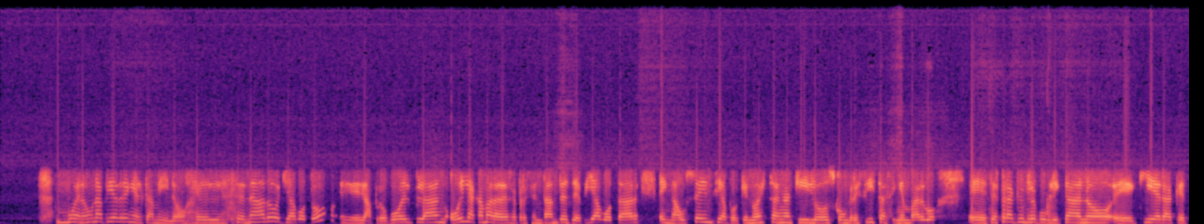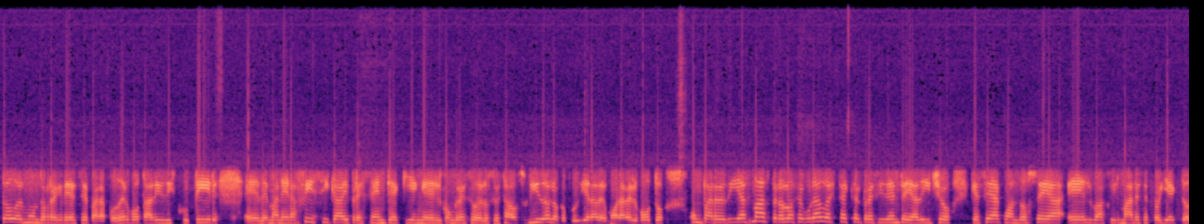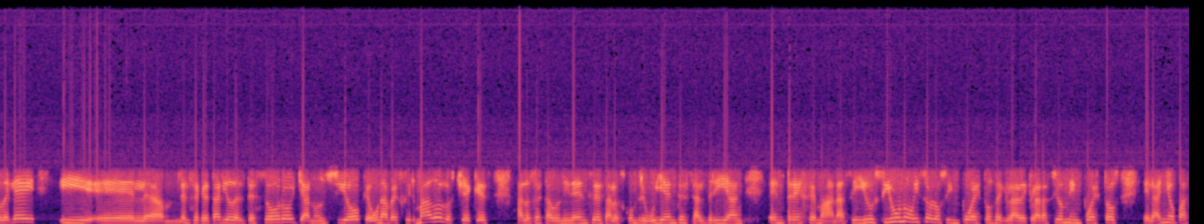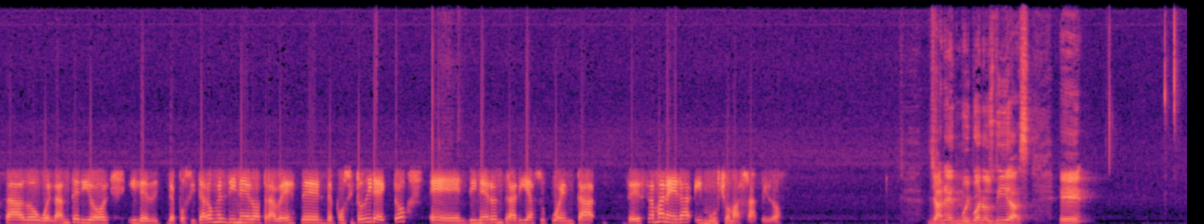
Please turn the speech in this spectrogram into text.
Bueno, una piedra en el camino. El Senado ya votó, eh, aprobó el plan. Hoy la Cámara de Representantes debía votar en ausencia porque no están aquí los congresistas. Sin embargo, eh, se espera que un republicano eh, quiera que todo el mundo regrese para poder votar y discutir eh, de manera física y presente aquí en el Congreso de los Estados Unidos, lo que pudiera demorar el voto un par de días más. Pero lo asegurado está es que el presidente ya ha dicho que sea cuando sea, él va a firmar ese proyecto de ley y el, um, el secretario del Tesoro ya anunció que una vez firmado los cheques a los estadounidenses, a los contribuyentes saldrían en tres semanas. Y si uno hizo los impuestos de la declaración de impuestos el año pasado o el anterior y le depositaron el dinero a través del depósito directo, el dinero entraría a su cuenta de esa manera y mucho más rápido. Janet, muy buenos días. Eh,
